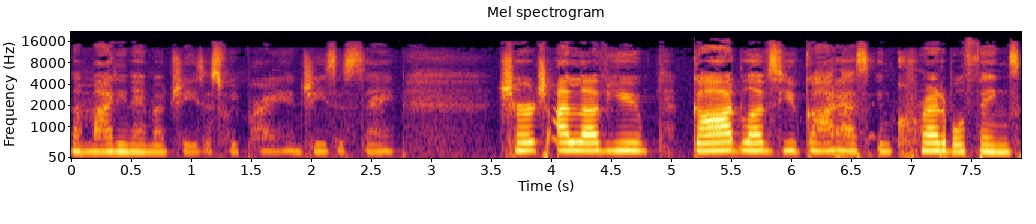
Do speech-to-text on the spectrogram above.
In the mighty name of Jesus, we pray. In Jesus' name. Church, I love you. God loves you. God has incredible things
